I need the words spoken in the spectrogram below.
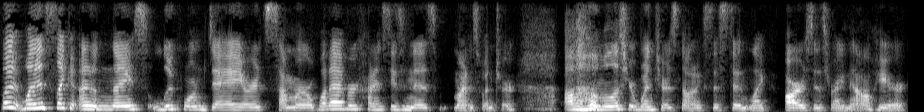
But when it's like a nice lukewarm day or it's summer, whatever kind of season is, minus winter, um, unless your winter is non-existent like ours is right now here.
